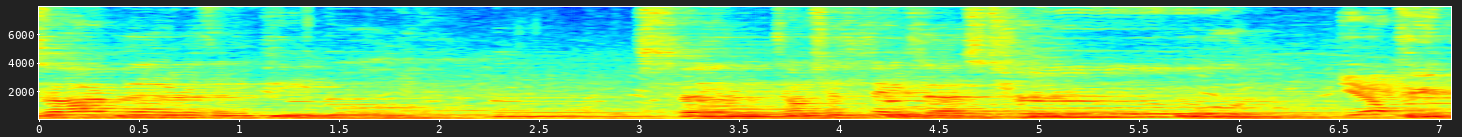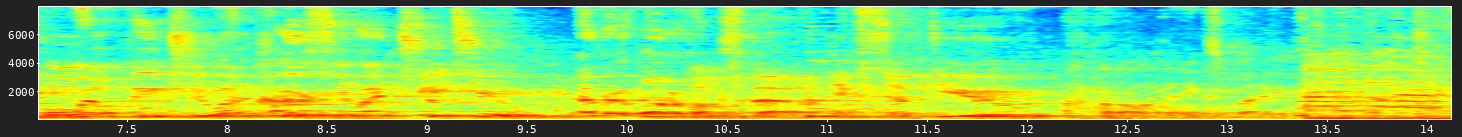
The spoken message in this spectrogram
are better than people. Sven, don't you think that's true? Yeah, people will beat you and curse you and cheat you. Every one of them's bad, except you. Oh, thanks, buddy.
